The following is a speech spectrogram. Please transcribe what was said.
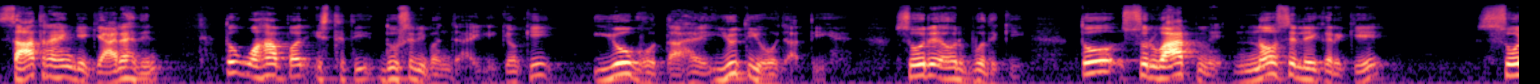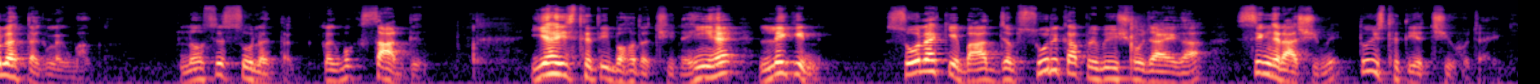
साथ रहेंगे ग्यारह दिन तो वहाँ पर स्थिति दूसरी बन जाएगी, क्योंकि योग होता है, युति हो जाती है सूर्य और बुध की। तो शुरुआत में नौ से लेकर के सोलह तक लगभग, नौ से सोलह तक लगभग सात दिन। यह स्थिति बहुत अच्छी नहीं है, लेकिन 16 के बाद जब सूर्य का प्रवेश हो जाएगा सिंह राशि में तो स्थिति अच्छी हो जाएगी।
